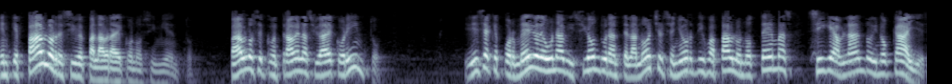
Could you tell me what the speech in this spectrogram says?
en que Pablo recibe palabra de conocimiento. Pablo se encontraba en la ciudad de Corinto y dice que por medio de una visión durante la noche el Señor dijo a Pablo, no temas, sigue hablando y no calles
